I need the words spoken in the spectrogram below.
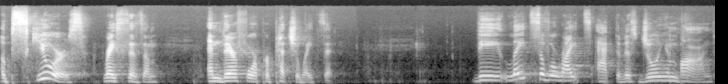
obscures racism and therefore perpetuates it. The late civil rights activist Julian Bond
